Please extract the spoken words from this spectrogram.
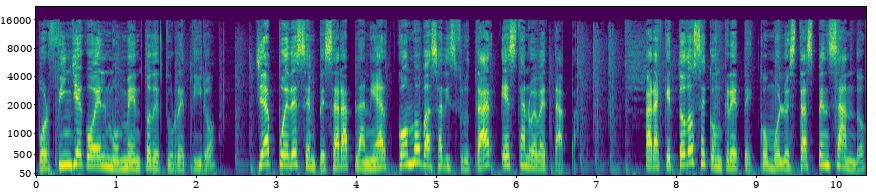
por fin llegó el momento de tu retiro, ya puedes empezar a planear cómo vas a disfrutar esta nueva etapa. Para que todo se concrete como lo estás pensando,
